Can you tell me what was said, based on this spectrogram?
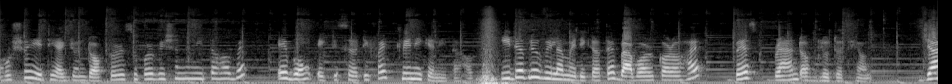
অবশ্যই এটি একজন ডক্টরের সুপারভিশনে নিতে হবে এবং একটি সার্টিফাইড ক্লিনিকে নিতে হবে। ইডব্লিউ ভিলা মেডিকাতে ব্যবহার করা হয় বেস্ট ব্র্যান্ড অফ গ্লুটাথিয়ন যা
